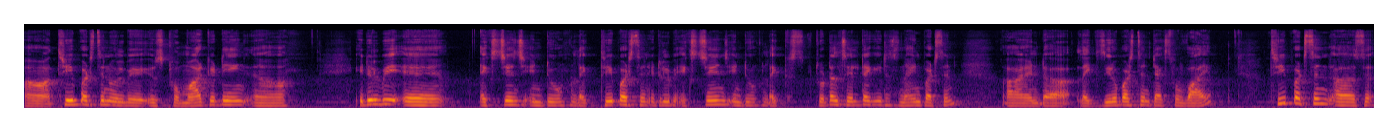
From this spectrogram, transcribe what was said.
3% uh, will be used for marketing. Uh, it will be uh, exchange into like 3% it will be exchange into like total sale tax it is 9% and uh, like 0% tax for y. 3% uh,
